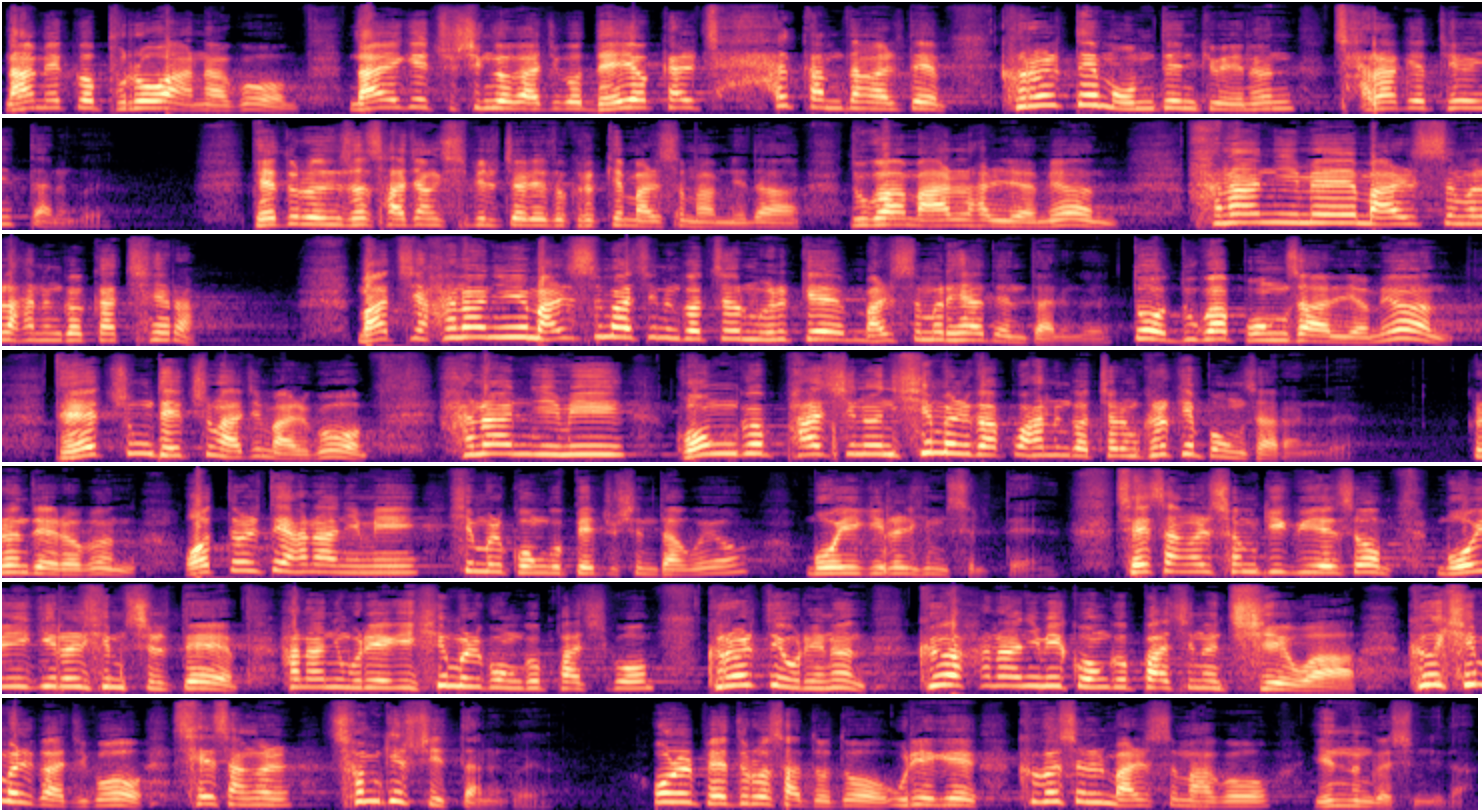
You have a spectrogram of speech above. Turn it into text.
남의 거 부러워 안 하고, 나에게 주신 거 가지고 내 역할 잘 감당할 때, 그럴 때 몸된 교회는 잘하게 되어 있다는 거예요. 베드로전서 4장 11절에도 그렇게 말씀합니다. 누가 말을 하려면 하나님의 말씀을 하는 것 같이 해라. 마치 하나님이 말씀하시는 것처럼 그렇게 말씀을 해야 된다는 거예요. 또 누가 봉사하려면 대충 대충 하지 말고 하나님이 공급하시는 힘을 갖고 하는 것처럼 그렇게 봉사하라는 거예요. 그런데 여러분, 어떨 때 하나님이 힘을 공급해 주신다고요? 모이기를 힘쓸 때. 세상을 섬기기 위해서 모이기를 힘쓸 때 하나님 우리에게 힘을 공급하시고 그럴 때 우리는 그 하나님이 공급하시는 지혜와 그 힘을 가지고 세상을 섬길 수 있다는 거예요. 오늘 베드로 사도도 우리에게 그것을 말씀하고 있는 것입니다.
